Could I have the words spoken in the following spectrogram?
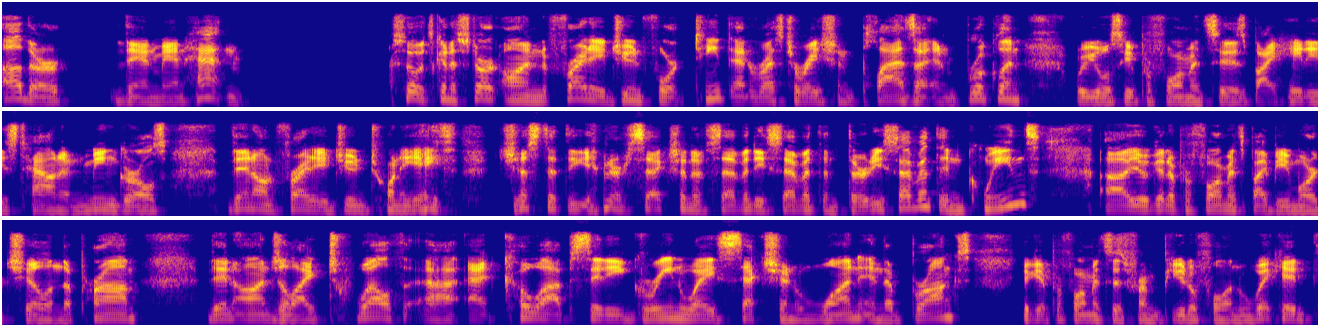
other than Manhattan. So it's going to start on Friday, June 14th at Restoration Plaza in Brooklyn, where you will see performances by Hadestown and Mean Girls. Then on Friday, June 28th, just at the intersection of 77th and 37th in Queens, uh, you'll get a performance by Be More Chill in the Prom. Then on July 12th uh, at Co-op City Greenway Section 1 in the Bronx, you'll get performances from Beautiful and Wicked.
